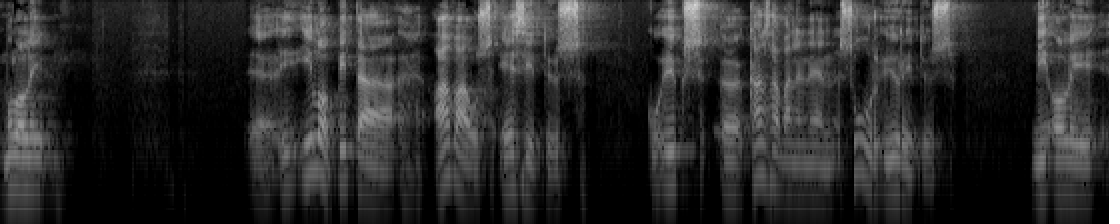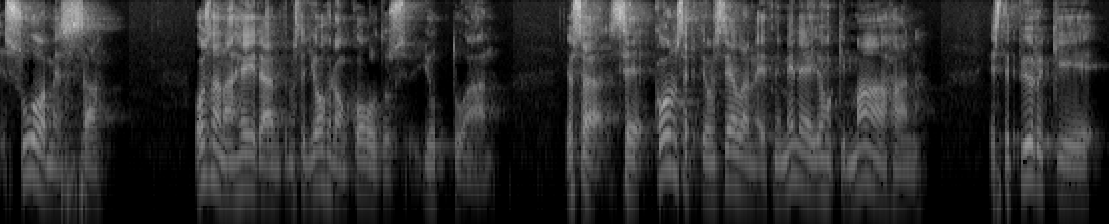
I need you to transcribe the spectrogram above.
mulla oli ilo pitää avausesitys, kun yksi kansainvälinen suuryritys niin oli Suomessa osana heidän johdon koulutusjuttuaan, jossa se konsepti on sellainen, että ne menee johonkin maahan ja sitten pyrkii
